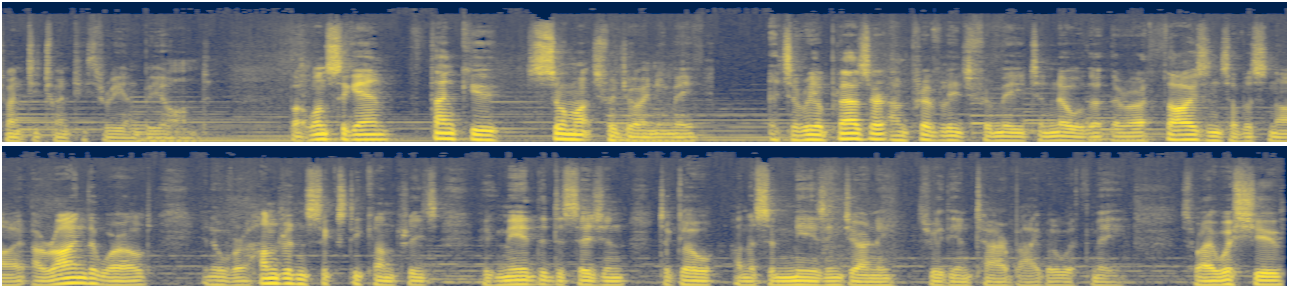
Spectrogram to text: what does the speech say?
2023 and beyond. But once again, thank you so much for joining me. It's a real pleasure and privilege for me to know that there are thousands of us now around the world in over 160 countries who've made the decision to go on this amazing journey through the entire Bible with me. So I wish you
